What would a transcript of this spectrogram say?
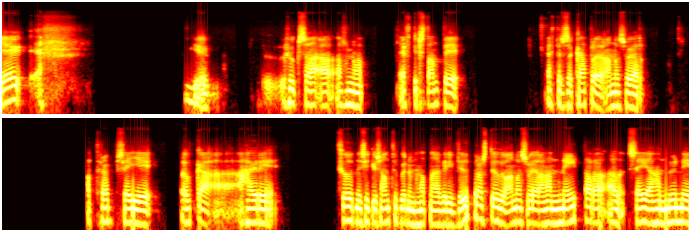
ég, ég hugsa að, að svona eftir standi, eftir þessar kappræður annars vegar að Trump segi auka hægri þjóðurnisíkju samtökunum hann að vera í viðbrastöðu og annars vegar að hann neytar að, að segja að hann muni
